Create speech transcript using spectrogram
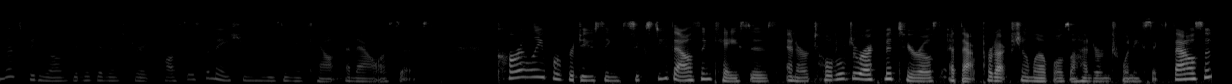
In this video, I'm going to demonstrate cost estimation using account analysis. Currently, we're producing 60,000 cases and our total direct materials at that production level is 126,000.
